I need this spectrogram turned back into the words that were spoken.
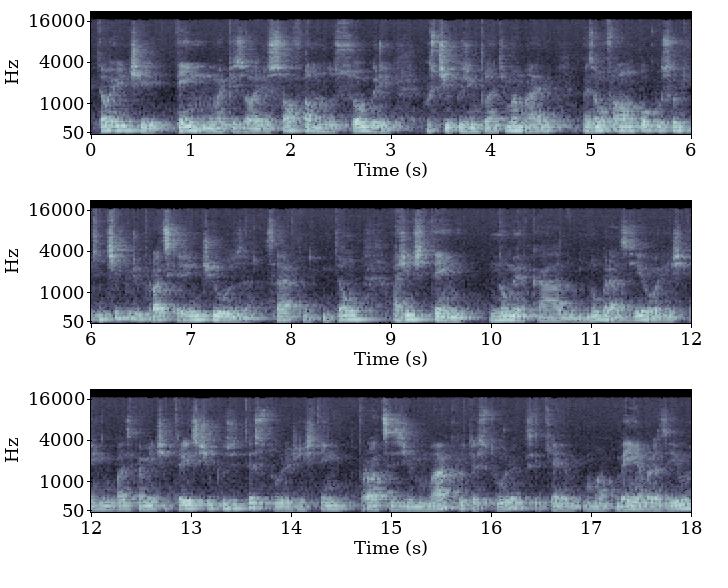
Então a gente tem um episódio só falando sobre os tipos de implante mamário, mas vamos falar um pouco sobre que tipo de prótese que a gente usa, certo? Então a gente tem no mercado, no Brasil, a gente tem basicamente três tipos de textura. A gente tem próteses de macro textura, que é uma bem abrasiva,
